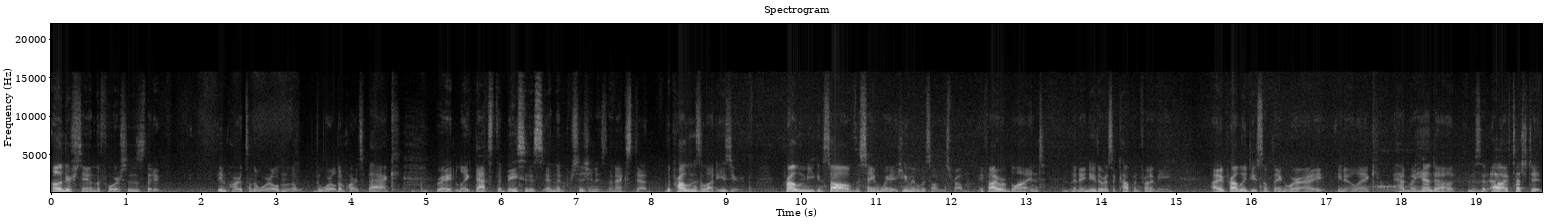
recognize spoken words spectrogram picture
understand the forces that it imparts on the world and the, the world imparts back, right? Like that's the basis, and then precision is the next step. The problem is a lot easier. The problem you can solve the same way a human would solve this problem. If I were blind mm-hmm. and I knew there was a cup in front of me, I would probably do something where I, you know, like had my hand out and I mm-hmm. said, "Oh, I've touched it,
